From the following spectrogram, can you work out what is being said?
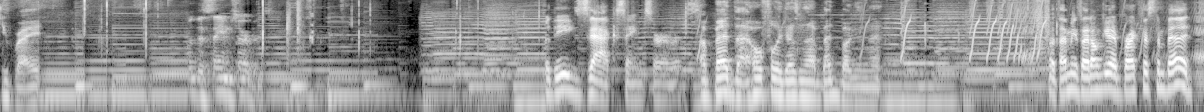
You're right. For the same service. For the exact same service. A bed that hopefully doesn't have bed bugs in it. But that means I don't get breakfast in bed.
